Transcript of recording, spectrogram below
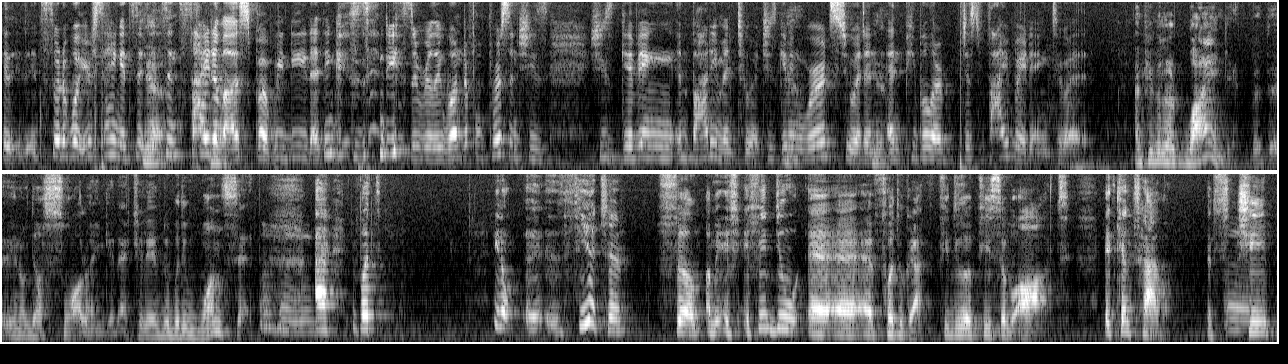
it, it's sort of what you're saying. It's, yeah. it's inside yeah. of us, but we need. I think Cindy is a really wonderful person. She's she's giving embodiment to it. She's giving yeah. words to it, and, and people are just vibrating to it. and people are buying it. But uh, you know, they're swallowing it. Actually, everybody wants it. Uh, but you know, uh, theater, film. I mean, if, if you do a, a, a photograph, if you do a piece of art, it can travel. It's cheap.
